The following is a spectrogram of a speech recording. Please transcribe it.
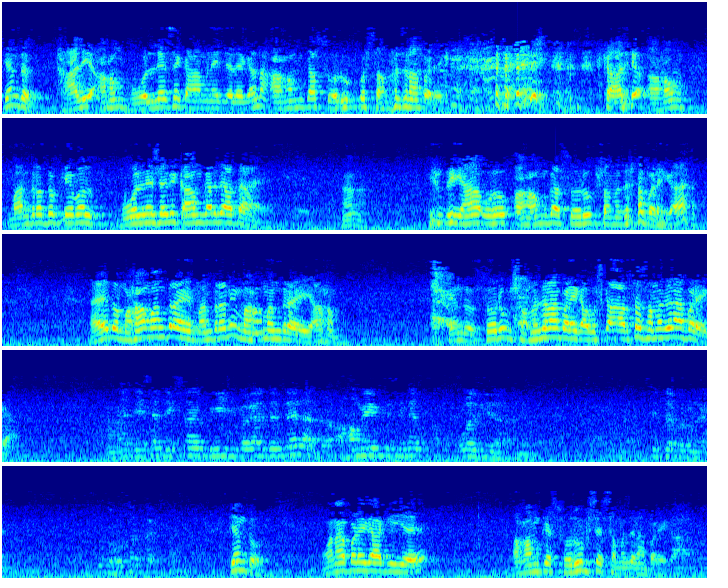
किंतु खाली अहम बोलने से काम नहीं चलेगा ना अहम का स्वरूप को समझना पड़ेगा। खाली अहम मंत्र तो केवल बोलने से भी काम कर जाता है। हाँ। किंतु यहाँ वो अहम का स्वरूप समझना पड़ेगा। है तो महामंत्र है मंत्र नहीं महामंत्र है अहम। किंतु स्वरूप समझना पड़ेगा उसका अर्थ समझना पड़ेगा। जैसे दीक्षा बीज वगैरह देते हैं ना तो हम एक किसी ने बोल दिया सिद्ध गुरु ने तो हो सकता है। किंतु होना पड़ेगा कि ये अहम के स्वरूप से समझना पड़ेगा। हाँ।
